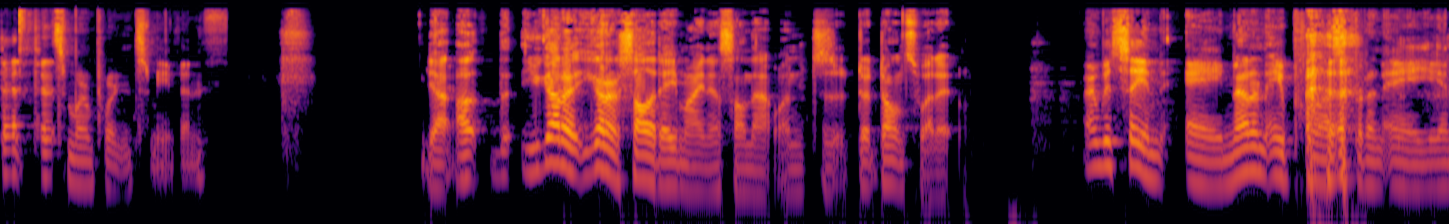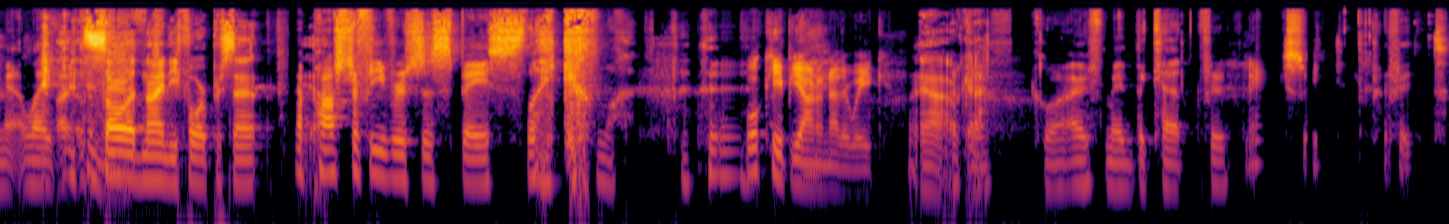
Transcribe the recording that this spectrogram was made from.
That that's more important to me than. Yeah, yeah. you got a you got a solid A minus on that one. Uh, don't sweat it. I would say an A, not an A plus, but an A. You know, like a solid ninety four percent. Apostrophe yeah. versus space. Like, come on. we'll keep you on another week. Yeah. okay. okay. Cool. I've made the cut for next week. Perfect.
